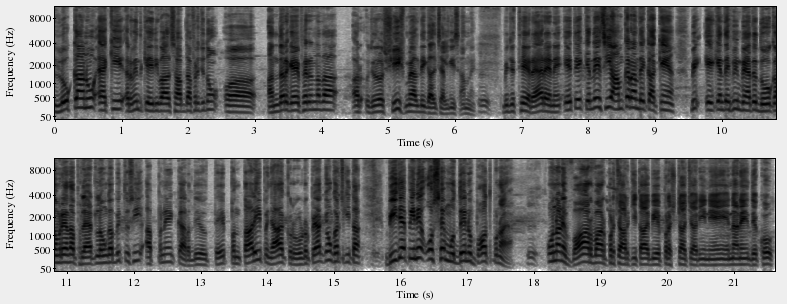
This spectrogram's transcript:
ਲੋਕਾਂ ਨੂੰ ਐ ਕਿ ਅਰਵਿੰਦ ਕੇਜਰੀਵਾਲ ਸਾਹਿਬ ਦਾ ਫਿਰ ਜਦੋਂ ਅੰਦਰ ਗਏ ਫਿਰ ਇਹਨਾਂ ਦਾ ਅਰ- ਜਦੋਂ ਸ਼ੀਸ਼ ਮਹਿਲ ਦੀ ਗੱਲ ਚੱਲ ਗਈ ਸਾਹਮਣੇ, ਵੀ ਜਿੱਥੇ ਰਹਿ ਰਹੇ ਨੇ, ਇਹ ਤੇ ਕਹਿੰਦੇ ਸੀ ਆਮ ਘਰਾਂ ਦੇ ਕਾਕੇ ਆ, ਵੀ ਇਹ ਕਹਿੰਦੇ ਵੀ ਮੈਂ ਤੇ ਦੋ ਕਮਰਿਆਂ ਦਾ ਫਲੈਟ ਲਵਾਂਗਾ ਵੀ ਤੁਸੀਂ ਆਪਣੇ ਘਰ ਦੇ ਉੱਤੇ 45 50 ਕਰੋੜ ਰੁਪਇਆ ਕਿਉਂ ਖਰਚ ਕੀਤਾ? ਬੀਜੇਪੀ ਨੇ ਉਸੇ ਮੁੱਦੇ ਨੂੰ ਬਹੁਤ ਪੁਨਾਇਆ ਉਹਨਾਂ ਨੇ ਵਾਰ-ਵਾਰ ਪ੍ਰਚਾਰ ਕੀਤਾ ਵੀ ਇਹ ਭ੍ਰਸ਼ਟਾਚਾਰੀ ਨੇ, ਇਹਨਾਂ ਨੇ ਦੇਖੋ,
